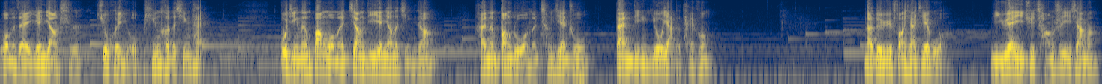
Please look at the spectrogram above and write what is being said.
我们在演讲时就会有平和的心态，不仅能帮我们降低演讲的紧张，还能帮助我们呈现出淡定优雅的台风。那对于放下结果，你愿意去尝试一下吗？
